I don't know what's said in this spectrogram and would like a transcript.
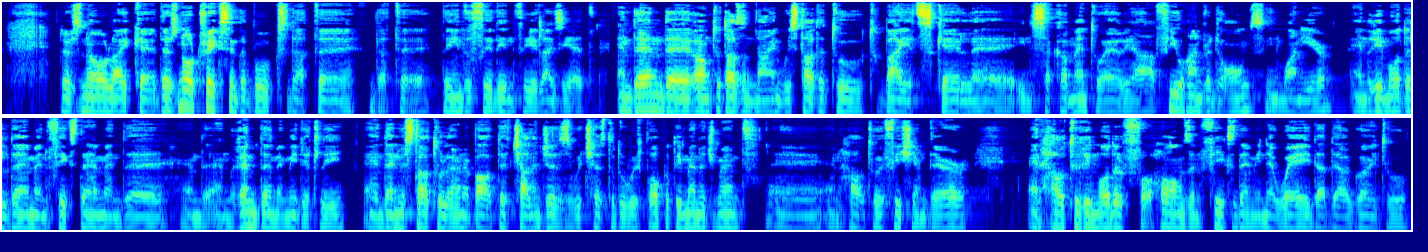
there's no like uh, there's no tricks in the books that uh, that uh, the industry didn't realize yet. And then the, around 2009, we started to to buy at scale in Sacramento area a few hundred homes in one year and remodel them and fix them and uh, and and rent them immediately. And then you start to learn about the challenges which has to do with property management uh, and how to efficient there, and how to remodel homes and fix them in a way that they are going to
